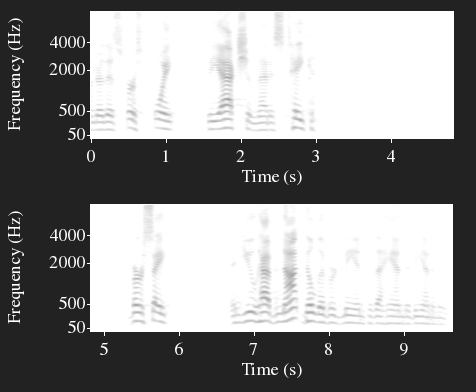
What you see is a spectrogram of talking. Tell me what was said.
under this first point the action that is taken. Verse 8 And you have not delivered me into the hand of the enemy,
